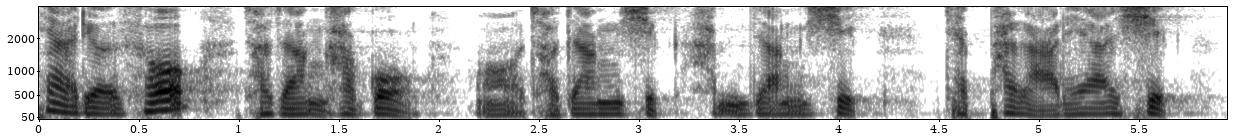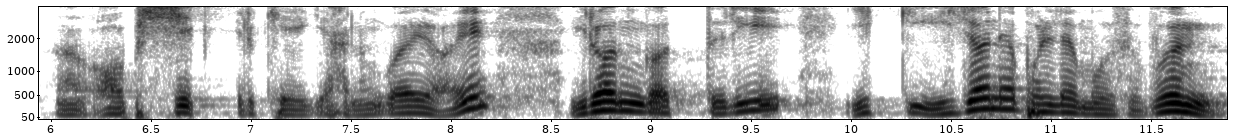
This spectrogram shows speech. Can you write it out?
헤아려서 저장하고 어, 저장식, 함장식, 재팔 아래아식, 어, 업식 이렇게 얘기하는 거예요. 이런 것들이 있기 이전의 본래 모습은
